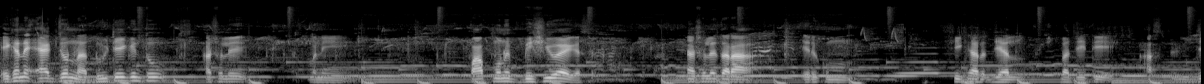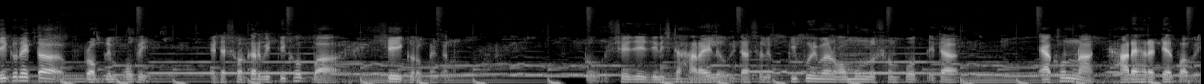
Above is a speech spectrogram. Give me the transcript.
এখানে একজন না, দুইটাই কিন্তু আসলে মানে পাপ মনে বেশি হয়ে গেছে। আসলে তারা এরকম শিখার জেল বা যেটি আসতে যে কোনো একটা প্রবলেম হবে। এটা সরকার ভিত্তিক হোক বা সেই করুক না কেন। তো সে যে জিনিসটা হারাইলো, এটা আসলে কী পরিমাণ অমূল্য সম্পদ, এটা এখন না হারে হারে টের পাবে।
